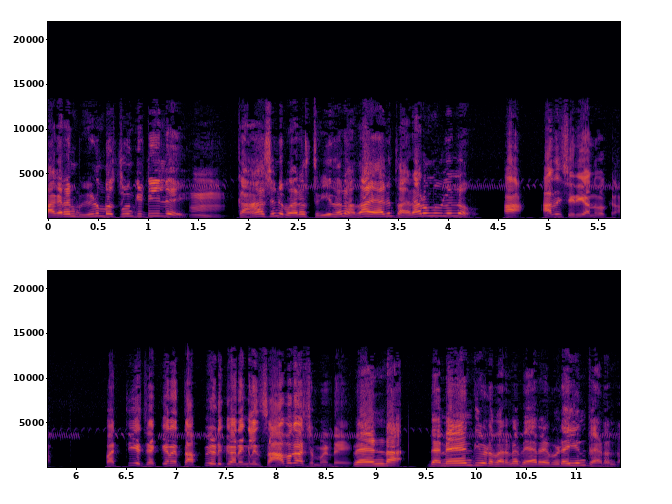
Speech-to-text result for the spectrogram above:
പകരം വീടും വസ്തുവും കിട്ടിയില്ലേ. കാശിന് പകരം സ്ത്രീധനം അതായാലും തരാറൊന്നുമില്ലല്ലോ. ആ അത് ശരിയാന്ന് വെക്കാം. പറ്റിയ ചെക്കനെ തപ്പിയെടുക്കാനെങ്കിലും സാവകാശം വേണ്ടേ? വേണ്ട. ദമയന്തിയുടെ ഭരണം വേറെ എവിടെയും തേടണ്ട.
